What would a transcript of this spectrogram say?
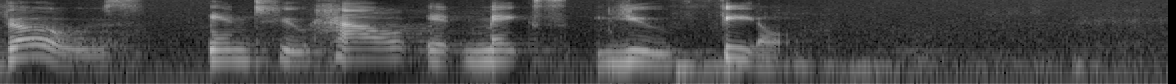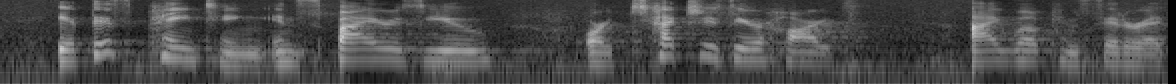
those into how it makes you feel. If this painting inspires you or touches your heart, I will consider it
